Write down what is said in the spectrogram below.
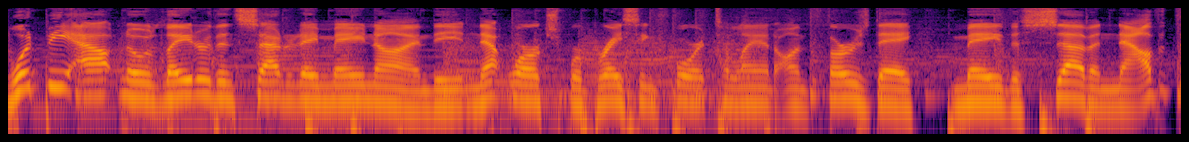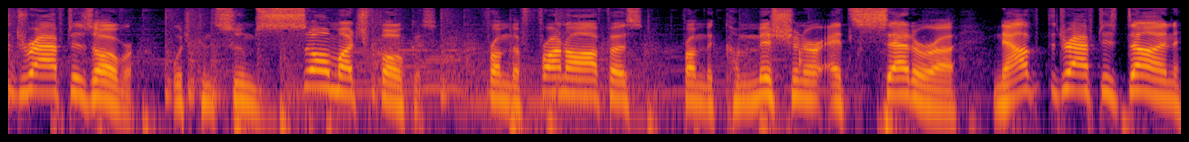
would be out no later than Saturday, May 9. The networks were bracing for it to land on Thursday, May the 7. Now that the draft is over, which consumes so much focus from the front office, from the commissioner, etc. Now that the draft is done,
